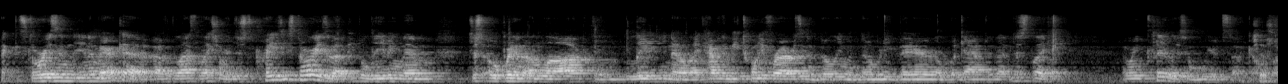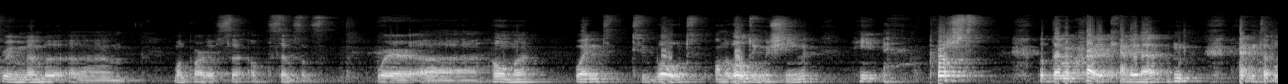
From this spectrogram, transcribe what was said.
like, stories in, in America of the last election, where just crazy stories about people leaving them just open and unlocked, and leaving, you know, like having them be 24 hours in a building with nobody there to look after them. Just like, I mean, clearly some weird stuff going Just on. remember um, one part of, of The Simpsons where uh, Homer went to vote on the voting machine. He pushed the Democratic candidate and a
